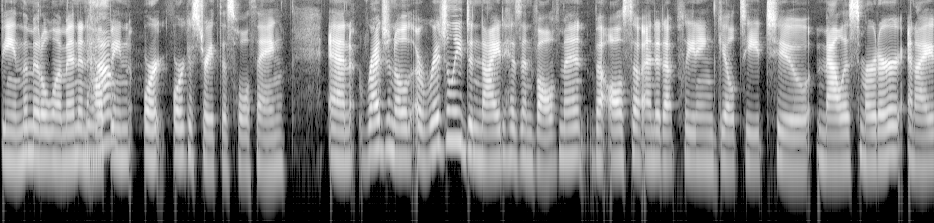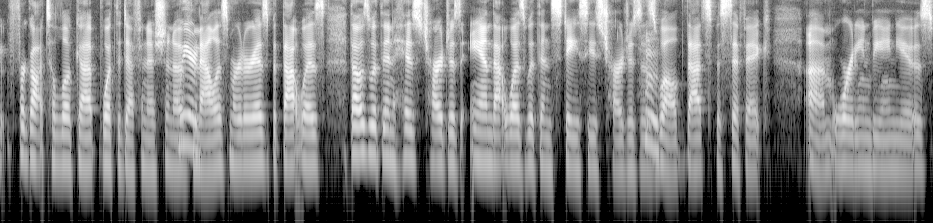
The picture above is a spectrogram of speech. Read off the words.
being the middle woman and Yeah. helping or- orchestrate this whole thing. And Reginald originally denied his involvement, but also ended up pleading guilty to malice murder. And I forgot to look up what the definition of Weird. malice murder is, but that was that was within his charges, and that was within Stacy's charges as Hmm. well. That specific um, wording being used,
